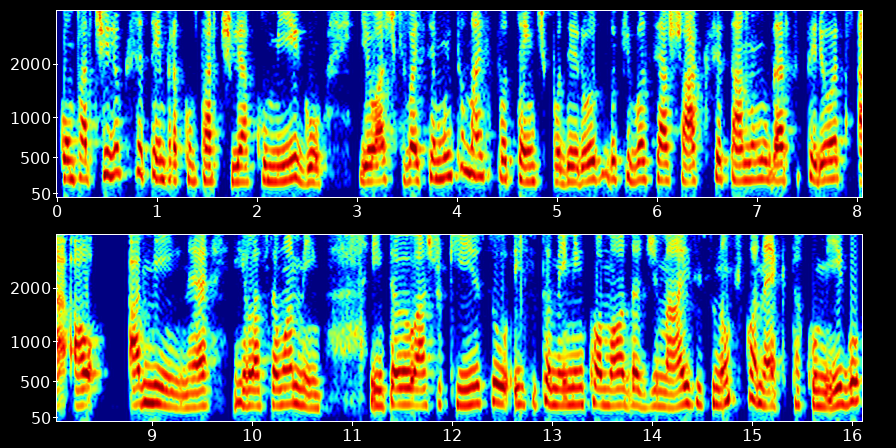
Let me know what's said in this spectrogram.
Compartilha o que você tem para compartilhar comigo, e eu acho que vai ser muito mais potente, poderoso do que você achar que você está num lugar superior ao, a mim, né, em relação a mim. Então eu acho que isso isso também me incomoda demais, isso não se conecta comigo.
